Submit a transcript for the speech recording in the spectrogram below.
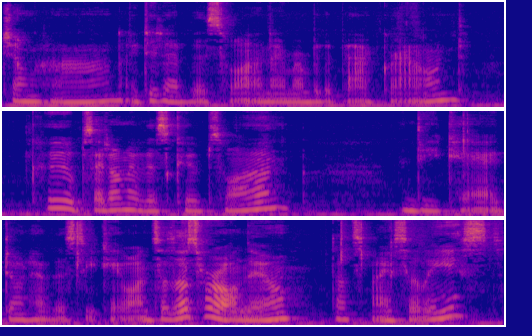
Jeonghan. I did have this one. I remember the background. Coups. I don't have this Coups one. DK. I don't have this DK one. So those were all new. That's nice at least.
